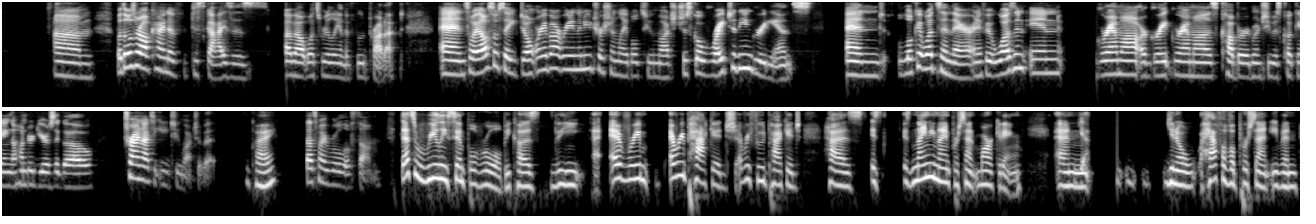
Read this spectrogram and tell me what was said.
Um, but those are all kind of disguises about what's really in the food product. And so I also say don't worry about reading the nutrition label too much. Just go right to the ingredients and look at what's in there. And if it wasn't in grandma or great grandma's cupboard when she was cooking 100 years ago, try not to eat too much of it. Okay. That's my rule of thumb. That's a really simple rule because the every every package, every food package has is is 99% marketing and Yeah. you know, half of a percent even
